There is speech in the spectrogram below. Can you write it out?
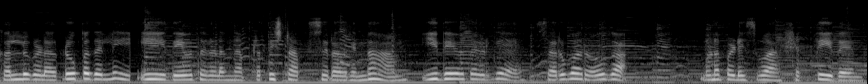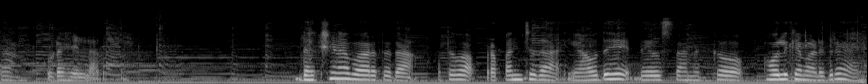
ಕಲ್ಲುಗಳ ರೂಪದಲ್ಲಿ ಈ ದೇವತೆಗಳನ್ನ ಪ್ರತಿಷ್ಠಾಪಿಸಿರೋದ್ರಿಂದ ಈ ದೇವತೆಗಳಿಗೆ ಸರ್ವ ರೋಗ ಗುಣಪಡಿಸುವ ಶಕ್ತಿ ಇದೆ ಅಂತ ಕೂಡ ಹೇಳಲಾಗುತ್ತೆ. ದಕ್ಷಿಣ ಭಾರತದ ಅಥವಾ ಪ್ರಪಂಚದ ಯಾವುದೇ ದೇವಸ್ಥಾನಕ್ಕೂ ಹೋಲಿಕೆ ಮಾಡಿದ್ರೆ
